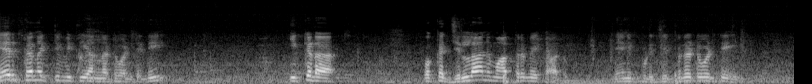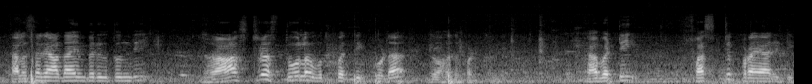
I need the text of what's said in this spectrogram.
ఎయిర్ కనెక్టివిటీ అన్నటువంటిది ఇక్కడ ఒక జిల్లాని మాత్రమే కాదు. నేను ఇప్పుడు చెప్పినటువంటి తలసరి ఆదాయం పెరుగుతుంది రాష్ట్ర స్థూల ఉత్పత్తికి కూడా దోహదపడుతుంది. కాబట్టి ఫస్ట్ ప్రయారిటీ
